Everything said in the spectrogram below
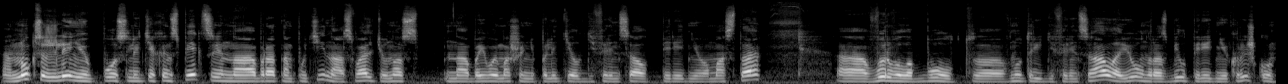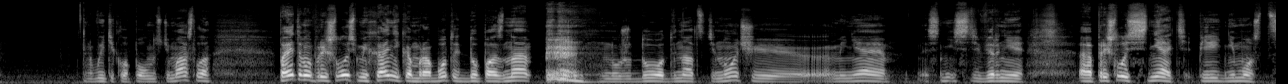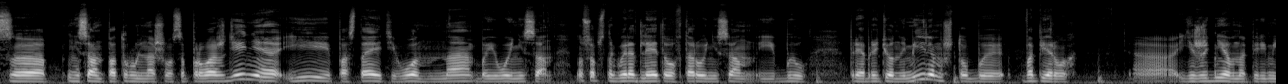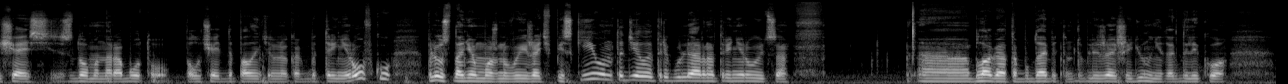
Но, к сожалению, после тех инспекций на обратном пути на асфальте у нас на боевой машине полетел дифференциал переднего моста, а, вырвало болт э, внутри дифференциала, и он разбил переднюю крышку вытекло полностью масло. Поэтому пришлось механикам работать допоздна, ну, уже до 12 ночи, меняя, вернее, э, пришлось снять передний мост с Nissan Патруль нашего сопровождения и поставить его на боевой Nissan. Ну, собственно говоря, для этого второй Nissan и был приобретен Эмилем, чтобы, во-первых, Э, ежедневно перемещаясь с дома на работу, получать дополнительную как бы тренировку. Плюс на нем можно выезжать в пески, он это делает регулярно, тренируется. Э, благо от Абу-Даби там до ближайшей дюны не так далеко.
